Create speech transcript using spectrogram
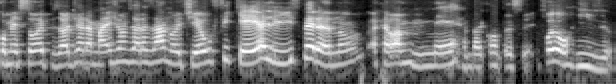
Começou o episódio, era mais de 11 horas da noite. Eu fiquei ali esperando aquela merda acontecer. Foi horrível.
